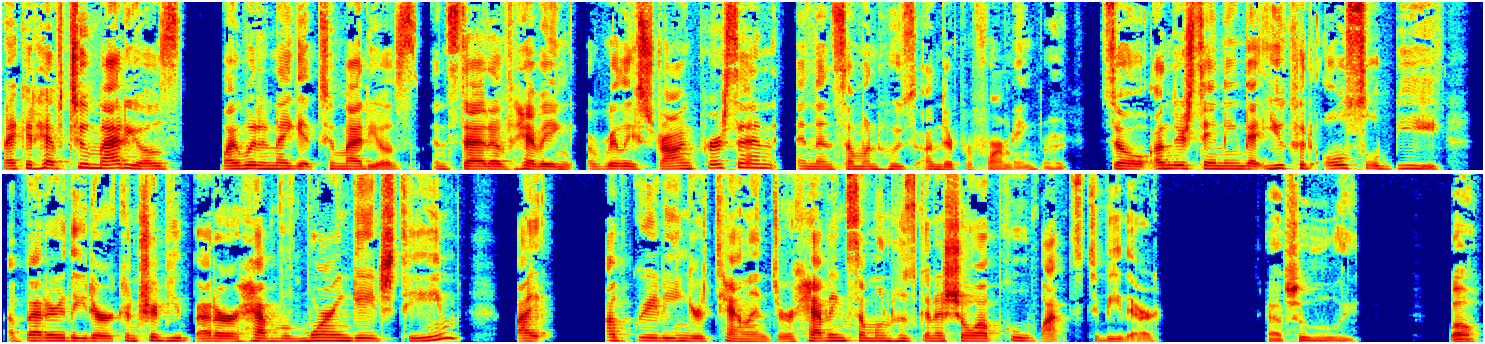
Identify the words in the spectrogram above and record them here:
if I could have two Marios, why wouldn't I get two Marios instead of having a really strong person and then someone who's underperforming? Right. So, understanding that you could also be a better leader, contribute better, have a more engaged team by upgrading your talent or having someone who's going to show up who wants to be there. Absolutely. Well,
